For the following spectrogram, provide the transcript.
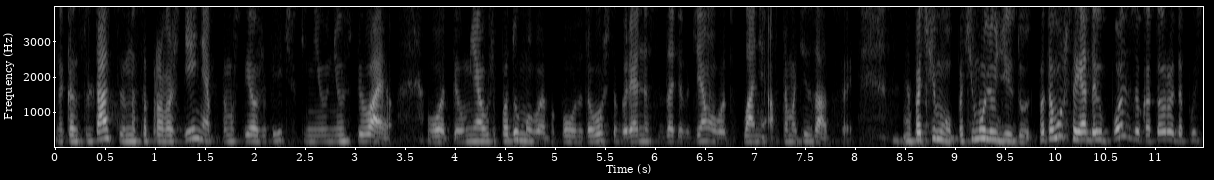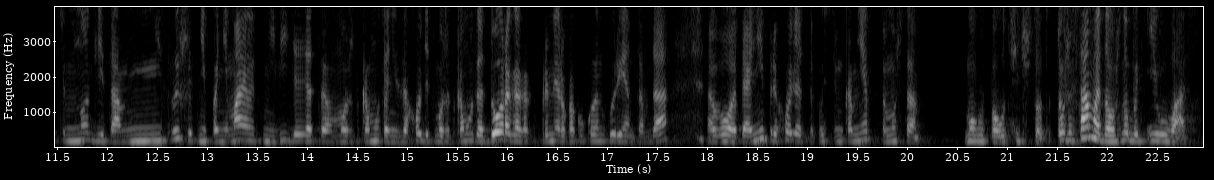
на консультацию, на сопровождение, потому что я уже физически не, не успеваю. Вот, и у меня уже подумываю по поводу того, чтобы реально создать эту тему вот в плане автоматизации. Почему? Почему люди идут? Потому что я даю пользу, которую, допустим, многие там не слышат, не понимают, не видят, может кому-то не заходит, может кому-то дорого, как, к примеру, как у конкурентов, да, вот, и они приходят, допустим, ко мне, потому что могут получить что-то. То же самое должно быть и у вас.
